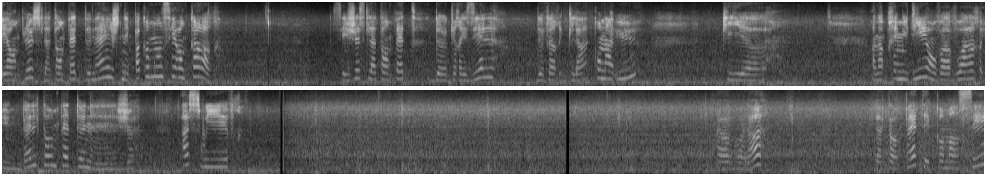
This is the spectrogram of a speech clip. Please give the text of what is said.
Et en plus, la tempête de neige n'est pas commencée encore. C'est juste la tempête de grésil, de verglas qu'on a eu. Puis euh, en après-midi, on va avoir une belle tempête de neige à suivre. Euh, voilà la tempête est commencée,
